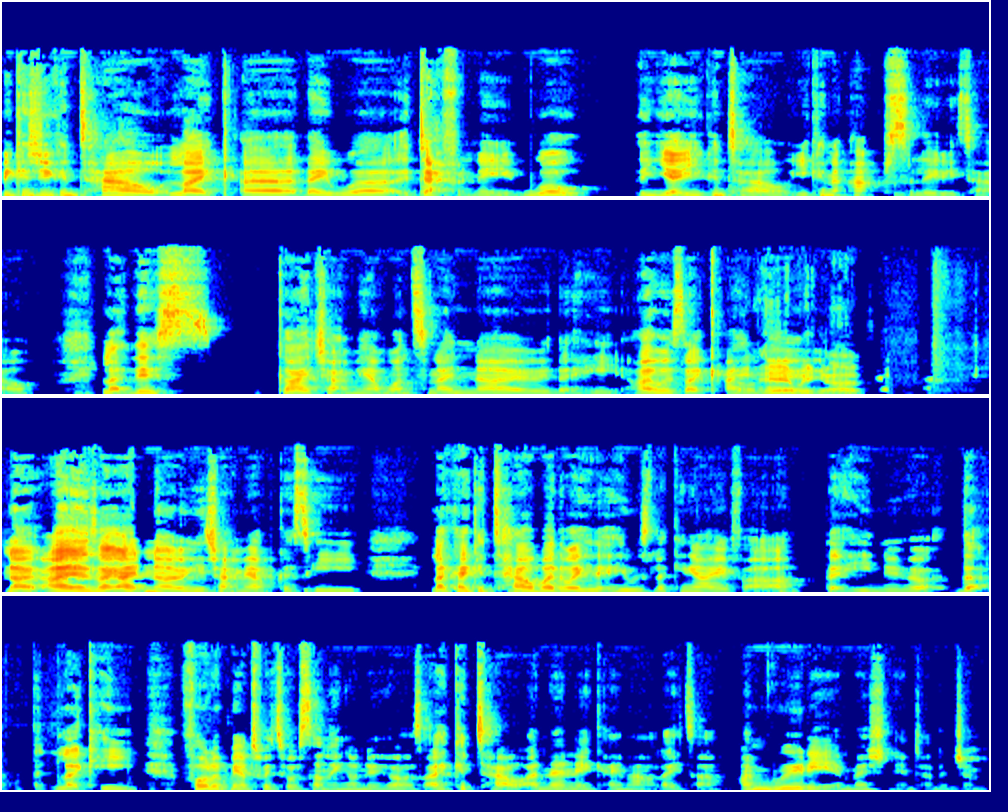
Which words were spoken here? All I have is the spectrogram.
Because you can tell, like, uh, they were definitely. Well, yeah, you can tell. You can absolutely tell. Like this guy chatted me up once, and I know that he. I was like, I Oh, know. here we go. No, I was like, I know he's chatting me up because he, like, I could tell by the way that he was looking over that he knew who, that, like, he followed me on Twitter or something or knew who I was. I could tell, and then it came out later. I'm really emotionally intelligent.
